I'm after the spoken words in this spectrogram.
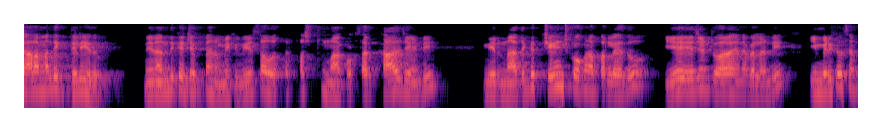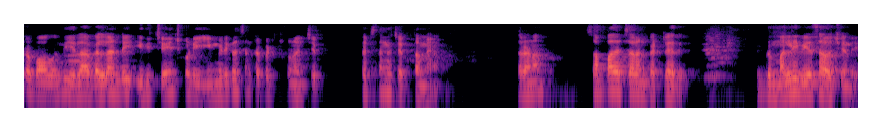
చాలా మందికి తెలియదు. నేను అందుకే చెప్పాను మీకు వీసా వస్తే ఫస్ట్ మాకు ఒకసారి కాల్ చేయండి. మీరు నా దగ్గర చేయించుకోకుండా పర్లేదు. ఏ ఏజెంట్ ద్వారా అయినా వెళ్ళండి. ఈ మెడికల్ సెంటర్ బాగుంది ఇలా వెళ్ళండి. ఇది చేయించుకోండి. ఈ మెడికల్ సెంటర్ పెట్టుకోండి అని చెప్పి ఖచ్చితంగా చెప్తాం మేము. సరేనా? సంపాదించాలని పెట్టలేదు. ఇప్పుడు మళ్ళీ వీసా వచ్చింది.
